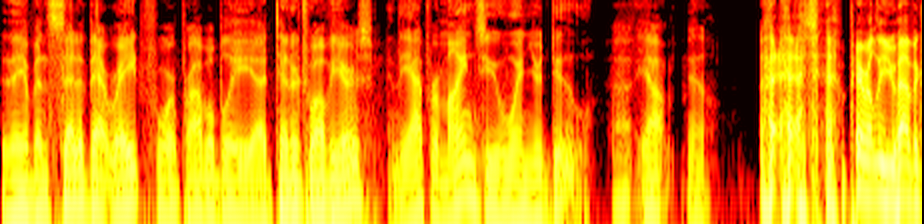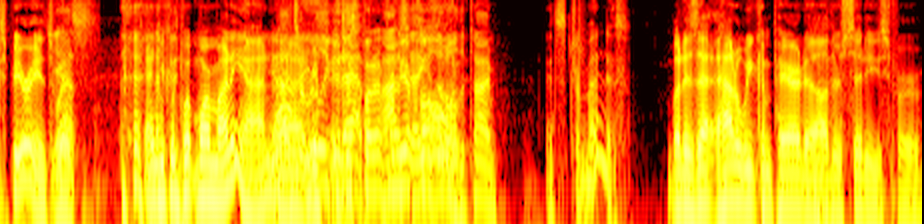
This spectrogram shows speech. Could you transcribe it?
they have been set at that rate for probably uh, ten or twelve years. And the app reminds you when you're due. Uh, yeah, Yeah. Apparently, you have experience Yes. and you can put more money on. Yeah, it's uh, a really if- good just app. put it Honestly, your I use it all the time. It's tremendous. But is that how do we compare to other cities for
